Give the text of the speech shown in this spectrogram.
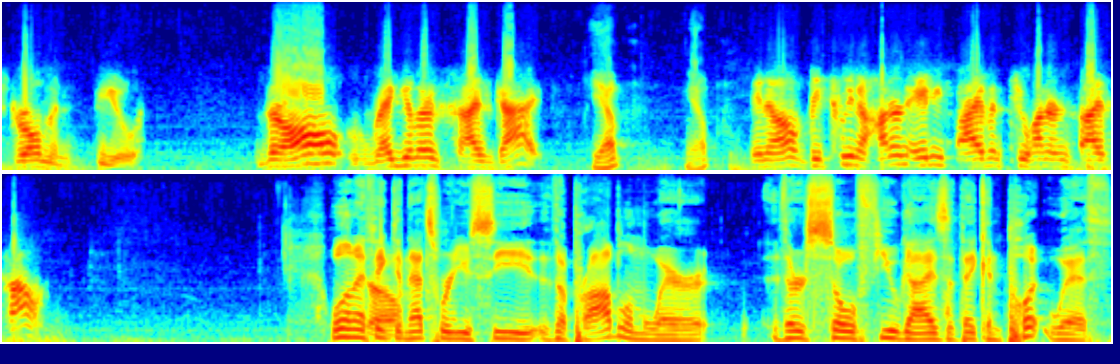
Strowman few, they're all regular sized guys. yep, yep. You know, between 185 and 205 pounds. Well, and I think, and that's where you see the problem where there's so few guys that they can put with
